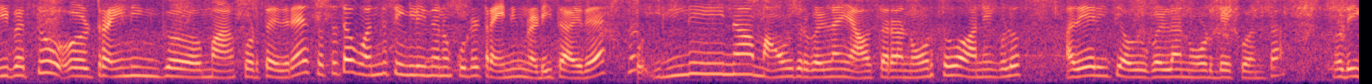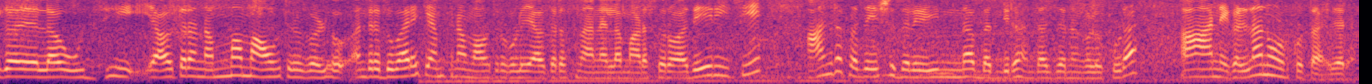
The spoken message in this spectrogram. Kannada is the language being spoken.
ಇವತ್ತು ಟ್ರೈನಿಂಗ್ ಮಾಡಿಕೊಡ್ತಾ ಇದ್ದಾರೆ ಸತತ ಒಂದು ತಿಂಗಳಿಂದನೂ ಕೂಡ ಟ್ರೈನಿಂಗ್ ನಡೀತಾ ಇದೆ. ಇಲ್ಲಿನ ಮಾವುದ್ರಗಳನ್ನ ಯಾವ ಥರ ನೋಡ್ತವೋ ಆನೆಗಳು, ಅದೇ ರೀತಿ ಅವುಗಳನ್ನ ನೋಡಬೇಕು ಅಂತ. ನೋಡಿ, ಈಗ ಎಲ್ಲ ಉಜ್ಜಿ ಯಾವ ಥರ ನಮ್ಮ ಮಾವುತರುಗಳು ಅಂದರೆ ದುಬಾರಿ ಕ್ಯಾಂಪ್ನ ಮಾವುತರುಗಳು ಯಾವ ಥರ ಸ್ನಾನ ಎಲ್ಲ ಮಾಡಿಸೋರು ಅದೇ ರೀತಿ ಆಂಧ್ರ ಪ್ರದೇಶದಲ್ಲಿಂದ ಬಂದಿರೋಂಥ ಜನಗಳು ಕೂಡ ಆ ಆನೆಗಳನ್ನ ನೋಡ್ಕೋತಾ ಇದ್ದಾರೆ.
